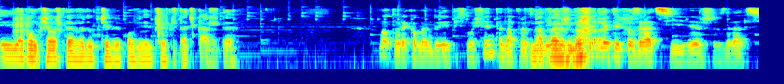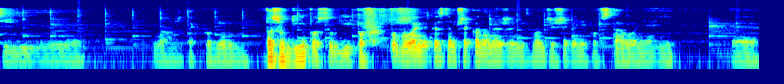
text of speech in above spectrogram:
I Jaką książkę według Ciebie powinien przeczytać każdy? No to rekomenduję Pismo Święte na pewno. Na nie, pewno. Nie, nie tylko z racji, wiesz, z racji, yy, no, że tak powiem, Posługi. posługi, po, powołania, tylko jestem przekonany, że nic mądrzejszego nie powstało, nie? I yy,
